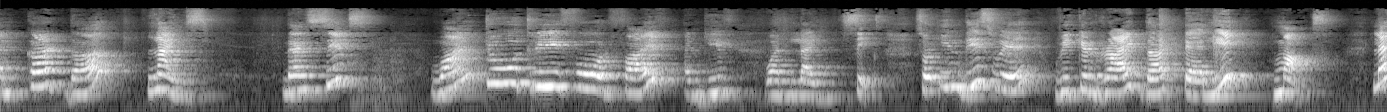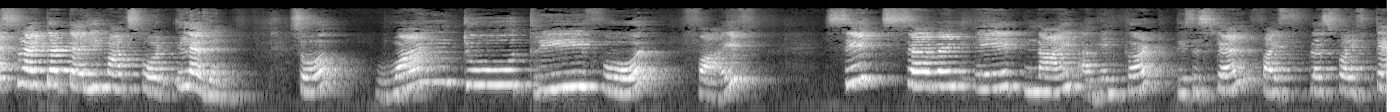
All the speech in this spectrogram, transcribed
and cut the lines. Then 6 1 2 3 4 5 and give one line 6. So in this way we can write the tally marks. Let's write the tally marks for 11. So 1, 2, 3, 4, 5, 6, 7, 8, 9. Again cut. This is 10. 5 plus 5, 10.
